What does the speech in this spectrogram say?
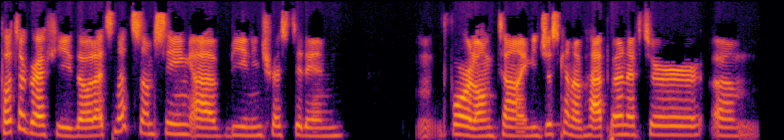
photography, though, that's not something I've been interested in for a long time. It just kind of happened after um,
